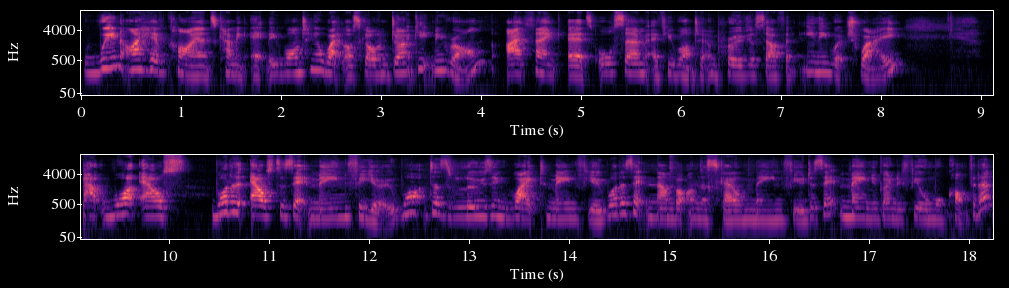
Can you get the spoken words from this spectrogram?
when I have clients coming at me wanting a weight loss goal, and don't get me wrong, I think it's awesome if you want to improve yourself in any which way. But what else what else does that mean for you? What does losing weight mean for you? What does that number on the scale mean for you? Does that mean you're going to feel more confident?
